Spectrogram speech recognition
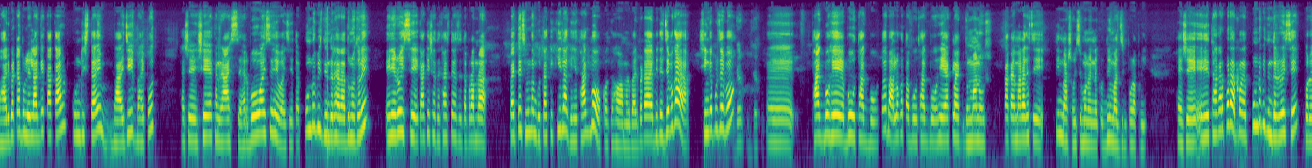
ভাই বেটা বলে লাগে কাকার কোন রিস্তায় ভাইজি ভাইপুত সে সে এখানে আসছে আর বউ আইছে হেও আইছে। তার পনেরো বিশ দিন ধরে হারা দুজনে এনে রইছে কাকির সাথে খাসতে আছে। তারপর আমরা পাইতেছি বলতাম কাকি কি লাগে? হে থাকব? কাকে হ আমার বাড়ি বেটা বিদেশ যাব গা সিঙ্গাপুর যাব এ, থাকব হে, বউ থাকব। তাই ভালো কথা, বউ থাকব। হে, একলা একজন মানুষ। কাকায় মারা গেছে, তিন মাস হয়েছে মনে হয় দুই মাস দিন পুরাপুরি হ্যাঁ সে এ থাকার পরে পরে পনেরো দিন ধরে রয়েছে। পরে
